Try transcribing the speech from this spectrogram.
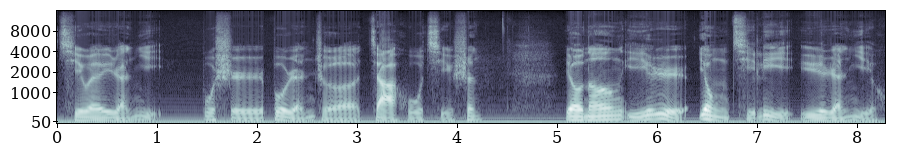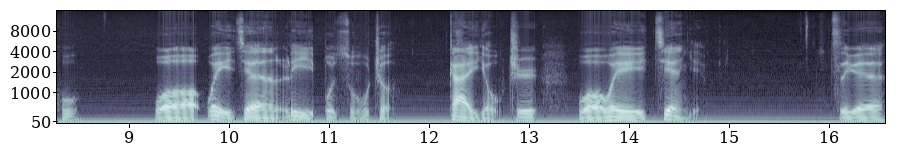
其为仁矣，不使不仁者加乎其身。有能一日用其力于仁矣乎？我未见力不足者，盖有之，我未见也。”子曰：“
